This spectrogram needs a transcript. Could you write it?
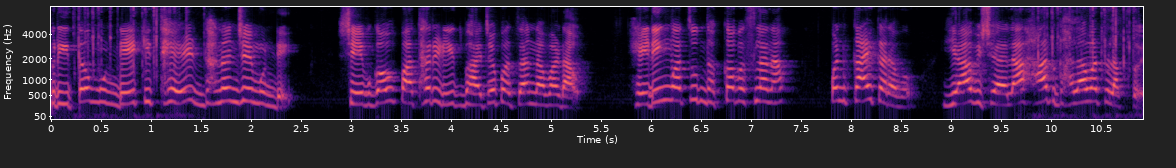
प्रीतम मुंडे की थेट धनंजय मुंडे. शेवगाव पाथर्डीत भाजपचा नवा डाव. हेडिंग वाचून धक्का बसला ना? पण काय करावं? या विषयाला हात घालावाच लागतोय.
